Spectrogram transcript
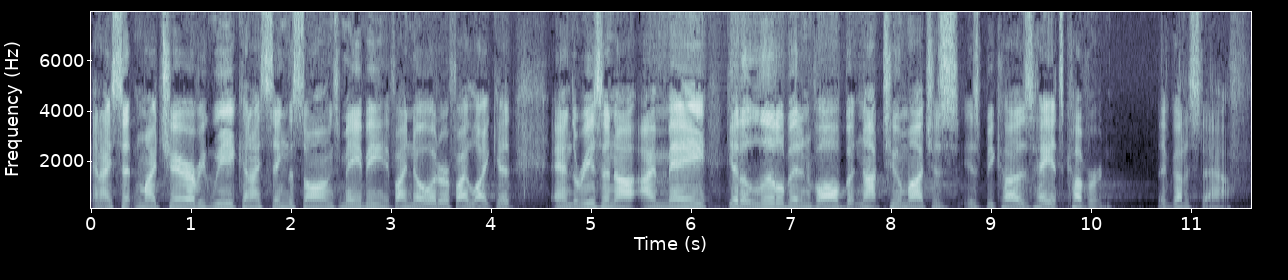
and I sit in my chair every week and I sing the songs, maybe, if I know it or if I like it. And the reason I, may get a little bit involved but not too much is, is because, hey, it's covered. They've got a staff.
